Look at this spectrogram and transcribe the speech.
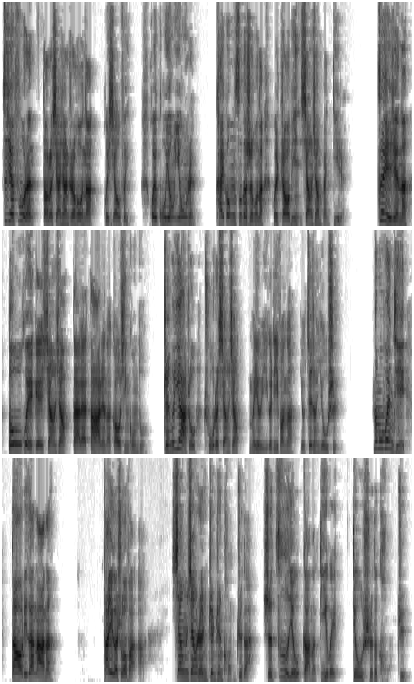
这些富人到了湘乡之后呢，会消费。会雇佣佣人，开公司的时候呢，会招聘湘乡本地人，这些呢都会给湘乡带来大量的高薪工作，整个亚洲除了湘乡，没有一个地方呢有这种优势。那么问题到底在哪呢？他有个说法啊，湘乡人真正恐惧的是自由港的地位丢失的恐惧。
